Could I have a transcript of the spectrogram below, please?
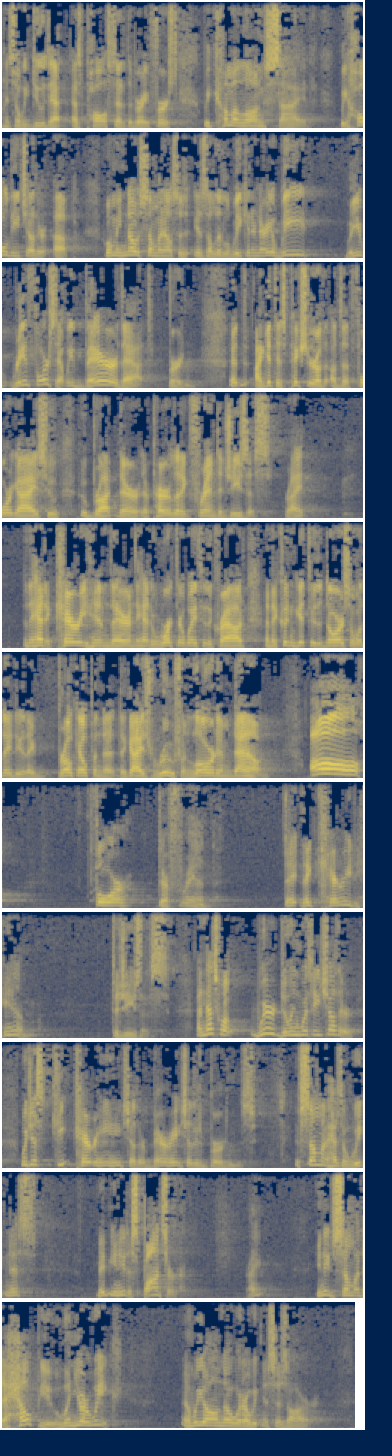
And so we do that, as Paul said at the very first. We come alongside. We hold each other up. When we know someone else is, is a little weak in an area, we, we reinforce that. We bear that burden. Uh, I get this picture of, of the four guys who, who brought their, their paralytic friend to Jesus, right? And they had to carry him there and they had to work their way through the crowd and they couldn't get through the door. So what did they do? They broke open the, the guy's roof and lowered him down. All for their friend. They, they carried him to Jesus. And that's what we're doing with each other. We just keep carrying each other, bearing each other's burdens. If someone has a weakness, maybe you need a sponsor, right? You need someone to help you when you're weak. And we all know what our weaknesses are.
